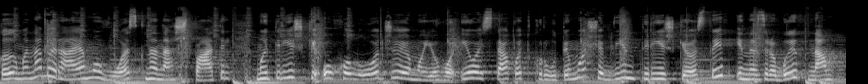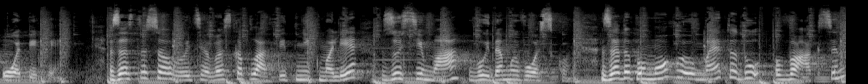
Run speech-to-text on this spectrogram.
коли ми набираємо воск на наш шпатель, ми трішки охолоджуємо його і ось так от крутимо, щоб він трішки остив і не зробив нам опіки. Застосовується воскоплав від Нікмолє з усіма видами воску. За допомогою методу ваксинг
